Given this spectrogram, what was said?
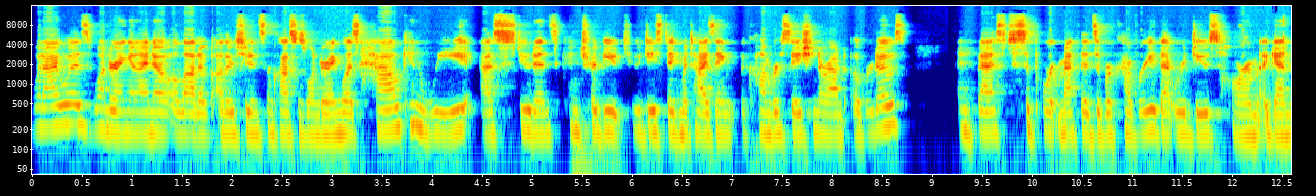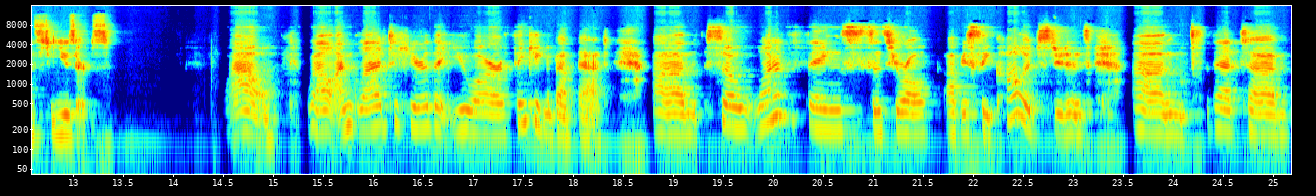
what I was wondering, and I know a lot of other students in the class was wondering, was how can we as students contribute to destigmatizing the conversation around overdose and best support methods of recovery that reduce harm against users? Wow. Well, I'm glad to hear that you are thinking about that. Um, so, one of the things, since you're all obviously college students, um, that um,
